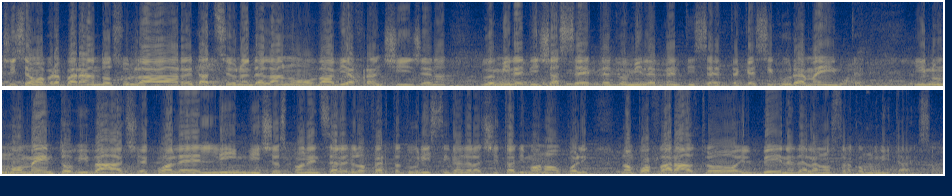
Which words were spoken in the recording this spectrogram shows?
ci stiamo preparando sulla redazione della nuova Via Francigena 2017-2027 che sicuramente in un momento vivace qual è l'indice esponenziale dell'offerta turistica della città di Monopoli non può far altro il bene della nostra comunità. Insomma.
